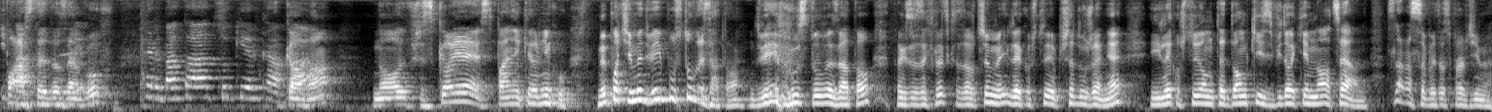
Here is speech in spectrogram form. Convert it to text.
I pastę do zębów, Herbata, cukier, kawa. kawa. No wszystko jest, panie kierowniku. My płacimy 2,5 stówy za to. 2,5 stówy za to. Także za chwileczkę zobaczymy ile kosztuje przedłużenie i ile kosztują te domki z widokiem na ocean. Zaraz sobie to sprawdzimy.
